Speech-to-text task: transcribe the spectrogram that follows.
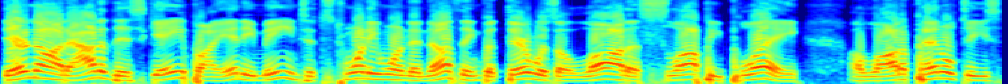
They're not out of this game by any means. It's 21 to nothing but there was a lot of sloppy play a lot of penalties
